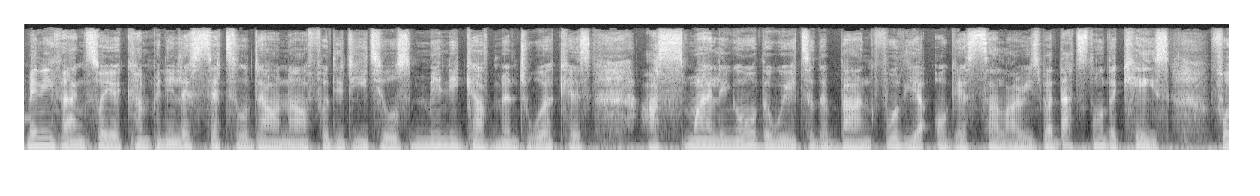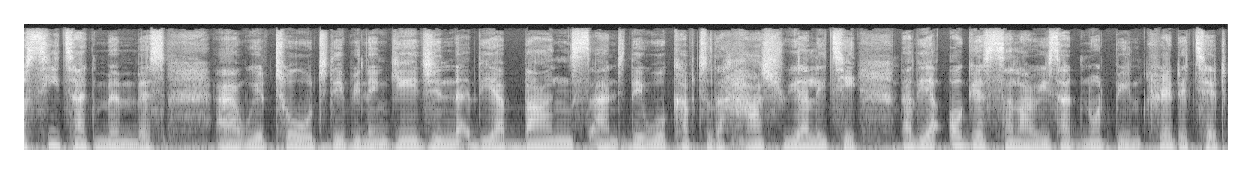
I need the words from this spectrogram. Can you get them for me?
Many thanks for your company. Let's settle down now for the details. Many government workers are smiling all the way to the bank for their August salaries, but that's not the case for CETAG members. Uh, we're told they've been engaging their banks and they woke up to the harsh reality that their August salaries had not been credited.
